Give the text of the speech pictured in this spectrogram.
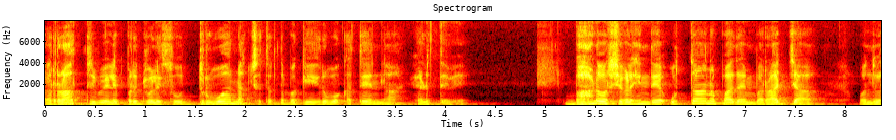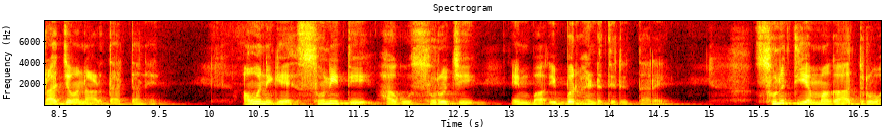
ರಾತ್ರಿ ವೇಳೆ ಪ್ರಜ್ವಲಿಸುವ ಧ್ರುವ ನಕ್ಷತ್ರದ ಬಗ್ಗೆ ಇರುವ ಕಥೆಯನ್ನು ಹೇಳುತ್ತೇವೆ. ಬಹಳ ವರ್ಷಗಳ ಹಿಂದೆ ಉತ್ತಾನಪಾದ ಎಂಬ ರಾಜ್ಯ ಒಂದು ರಾಜ್ಯವನ್ನು ಆಳ್ತಾ ಇರ್ತಾನೆ. ಅವನಿಗೆ ಸುನೀತಿ ಹಾಗೂ ಸುರುಚಿ ಎಂಬ ಇಬ್ಬರು ಹೆಂಡತಿರುತ್ತಾರೆ ಸುನಿತಿಯ ಮಗ ಧ್ರುವ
